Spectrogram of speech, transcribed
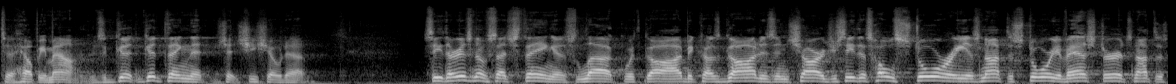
to help him out. It was a good good thing that she showed up. See, there is no such thing as luck with God because God is in charge. You see, this whole story is not the story of Esther, it's not the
